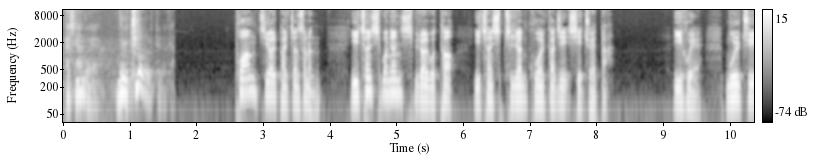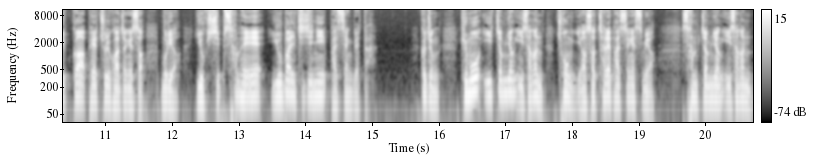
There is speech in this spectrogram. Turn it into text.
발생한 거예요. 물 집어넣을 때마다. 포항 지열 발전소는 2015년 11월부터 2017년 9월까지 시추했다. 이후에 물 주입과 배출 과정에서 무려 63회의 유발 지진이 발생됐다. 그중 규모 2.0 이상은 총 6차례 발생했으며 3.0 이상은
